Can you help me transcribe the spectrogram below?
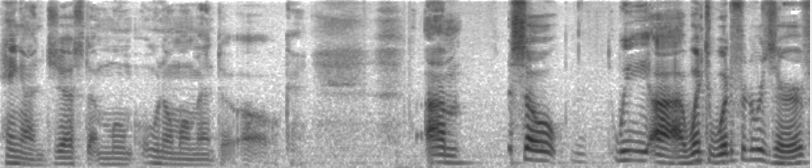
hang on, just a mo- uno momento. Oh, okay. Um, so we uh, went to Woodford Reserve,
